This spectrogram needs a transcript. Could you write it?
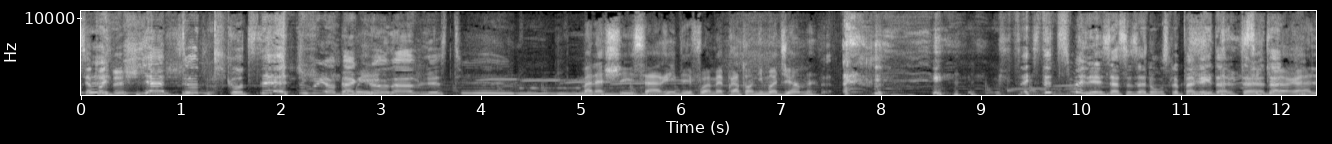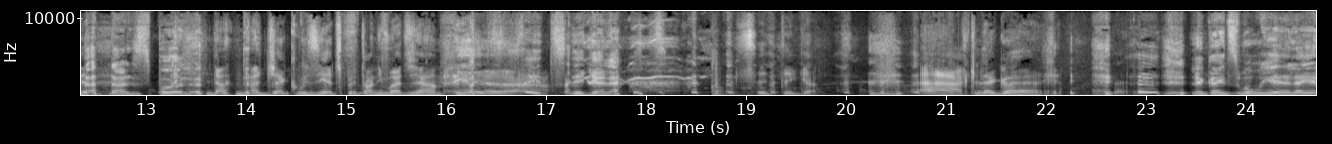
C'est pas bûche. Il y a tout qui continue à jouer en ben background en plus. Malachi, ça arrive des fois, mais prends ton Imodium. C'était-tu malaisant, ces annonces-là, pareil, dans le temps, dans, dans, le spa, là? Dans, dans, le jacuzzi, as-tu pris ton Imodium? C'est dégueulasse? C'est dégueulasse. Ah, le gars... Hein. le gars, il dit, oui, euh,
